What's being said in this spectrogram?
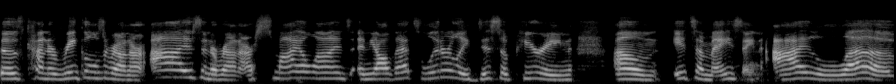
those kind of wrinkles around our eyes and around our smile lines. And y'all, that's literally disappearing. Um, it's amazing. I love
